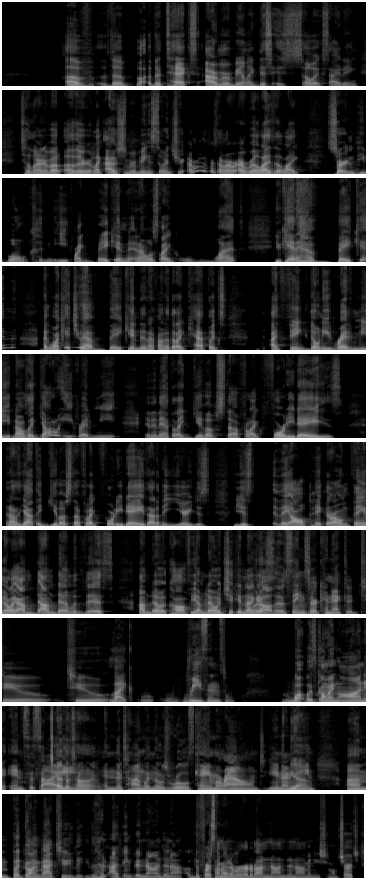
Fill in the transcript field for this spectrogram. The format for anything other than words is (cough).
of the the text, I remember being like, "This is so exciting to learn about other." Like, I just remember being so intrigued. I remember the first time I realized that like certain people couldn't eat like bacon, and I was like, "What? You can't have bacon? Like, why can't you have bacon?" Then I found out that like Catholics, I think, don't eat red meat, and I was like, "Y'all don't eat red meat?" And then they have to like give up stuff for like forty days. And I was like, y'all have to give up stuff for like 40 days out of the year. You just, you just, they all pick their own thing. They're like, I'm, I'm done with this. I'm done with coffee. I'm done mm-hmm. with chicken nuggets. But all those things are connected to to like reasons what was going on in society at the time. and the time when those rules came around. You know what Yeah. I mean? Um, but going back to the, I think the non the first time I'd ever heard about non-denominational church,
